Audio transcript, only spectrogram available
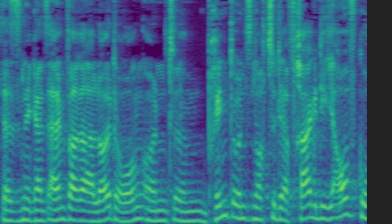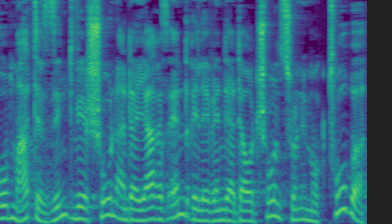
Das ist eine ganz einfache Erläuterung und ähm, bringt uns noch zu der Frage, die ich aufgehoben hatte. Sind wir schon an der Jahresendrallye, wenn der Dow Jones schon im Oktober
